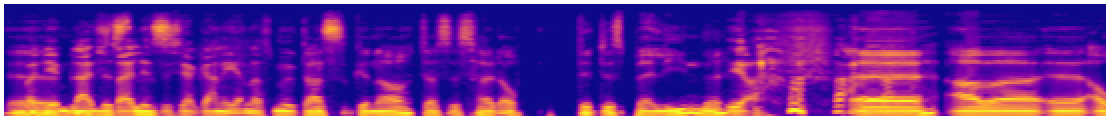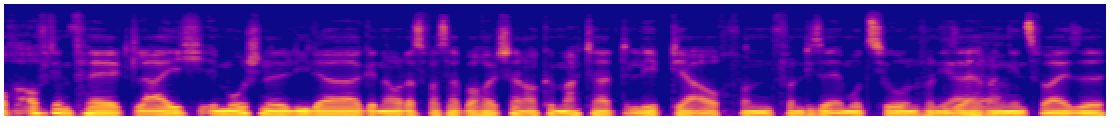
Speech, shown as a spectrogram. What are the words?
Äh, Bei dem Lifestyle ist es ja gar nicht anders möglich. Das, genau, das ist halt auch, das ist Berlin, ne? ja. äh, aber äh, auch auf dem Feld gleich Emotional Leader, genau das, was er bei Holstein auch gemacht hat, lebt ja auch von, von dieser Emotion, von dieser Ja, ja. Herangehensweise.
